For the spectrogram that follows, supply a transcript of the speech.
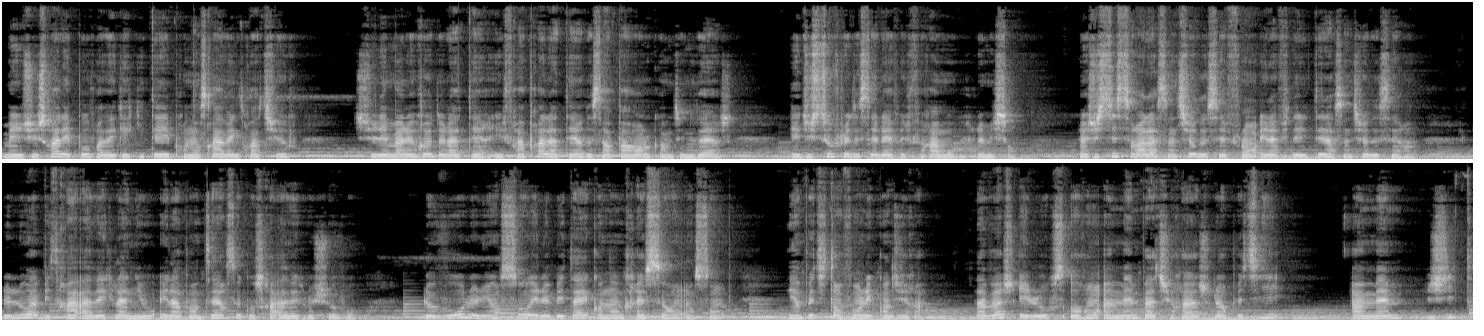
mais il jugera les pauvres avec équité et prononcera avec droiture sur les malheureux de la terre. Il frappera la terre de sa parole comme d'une verge, et du souffle de ses lèvres il fera mourir le méchant. La justice sera la ceinture de ses flancs, et la fidélité la ceinture de ses reins. Le loup habitera avec l'agneau, et la panthère se couchera avec le chevreau. Le veau, le lionceau et le bétail qu'on engraisse seront ensemble, et un petit enfant les conduira. La vache et l'ours auront un même pâturage, leurs petits un même gîte,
